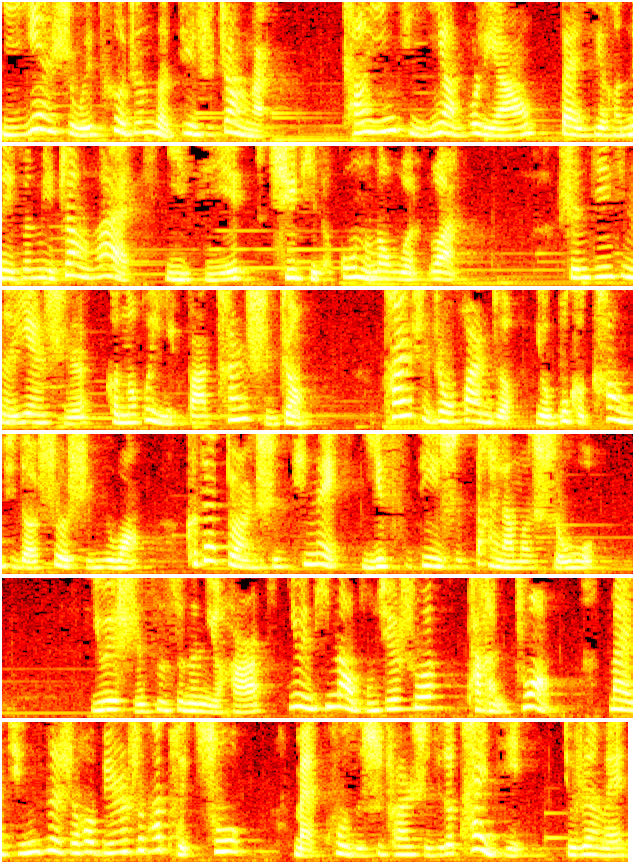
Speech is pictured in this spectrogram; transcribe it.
以厌食为特征的进食障碍。常引起营养不良、代谢和内分泌障碍以及躯体的功能的紊乱。神经性的厌食可能会引发贪食症。贪食症患者有不可抗拒的摄食欲望，可在短时期内一次进食大量的食物。一位十四岁的女孩因为听到同学说她很壮，买裙子的时候别人说她腿粗，买裤子试穿时觉得太紧，就认为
